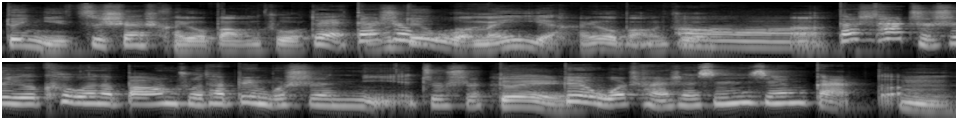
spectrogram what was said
对你自身是很有帮助，对，但是对我们也很有帮助哦。但是它只是一个客观的帮助，它并不是你就是对对我产生新鲜感的，嗯，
